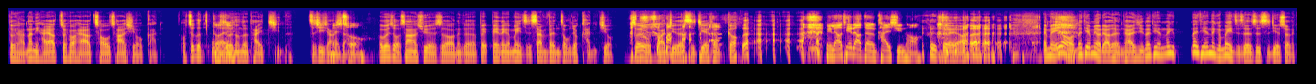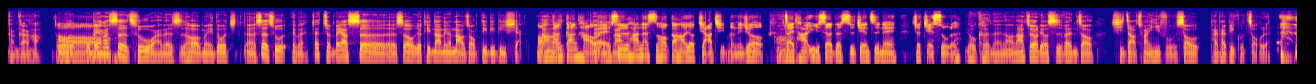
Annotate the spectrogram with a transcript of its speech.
对啊，那你还要最后还要抽插修改哦，这个五十分钟真的太紧了。仔细想想，会不会是我上去的时候那个被被那个妹子三分钟就砍就？所以我突然觉得时间很够，你聊天聊得很开心哦。对哦，哎，没有，那天没有聊得很开心。那天那那天那个妹子真的是时间算的刚刚好。我我被她射出完的时候没多呃，射出哎不在准备要射的时候，我就听到那个闹钟滴滴滴响。哦，刚刚好哎，是不是他那时候刚好又夹紧了？你就在他预设的时间之内就结束了。有可能哦，然后最后留十分钟。洗澡、穿衣服、收、拍拍屁股走了。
